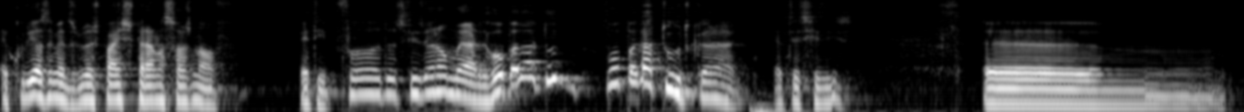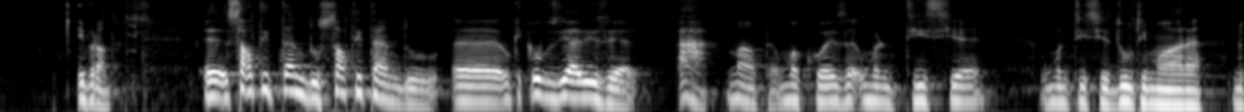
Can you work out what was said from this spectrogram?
É, curiosamente, os meus pais esperaram só aos 9. É tipo, foda-se, fizeram merda, vou pagar tudo, vou pagar tudo, caralho. Deve ter sido isso. Ahm, E pronto. Uh, saltitando, saltitando, uh, o que é que eu vos ia dizer? Ah, malta, uma coisa, uma notícia, uma notícia de última hora, no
